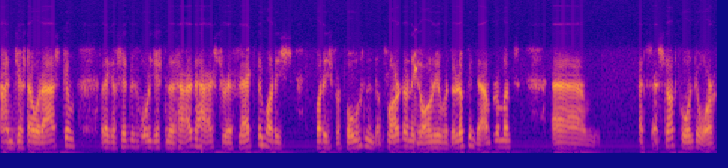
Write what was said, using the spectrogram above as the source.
and just I would ask him, like I've said before, just in his of hearts to reflect on what he's what he's proposing for Donegal here, what they're looking to implement. Um, it's it's not going to work.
